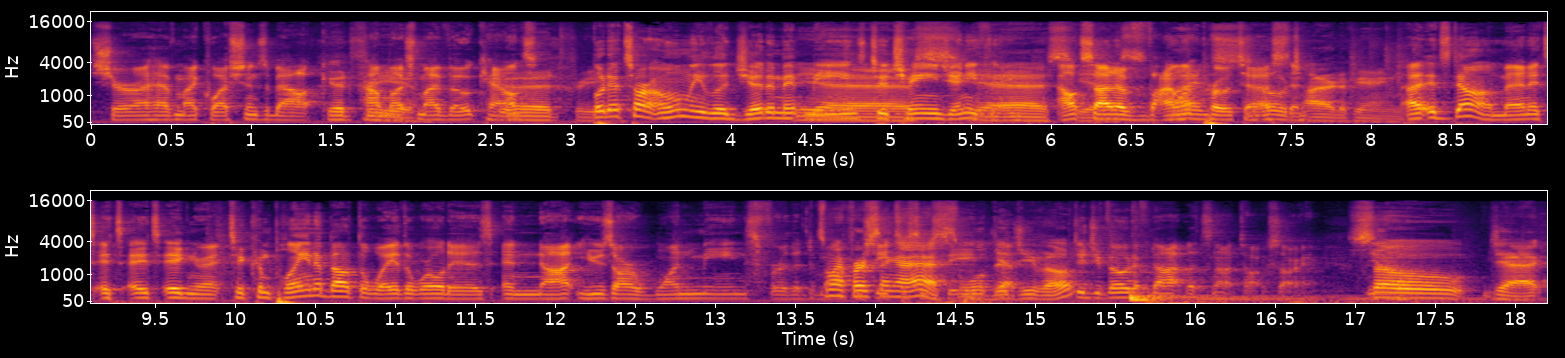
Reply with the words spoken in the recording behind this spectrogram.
sure, I have my questions about Good how you. much my vote counts. Good for you. But it's our only legitimate means to change anything yes, outside yes. of violent I'm protest. So tired of hearing that. uh, it's dumb, man. It's it's it's ignorant to complain about the way the world is and not use our one means for the. That's my first thing I asked. Well, did you vote? Did you vote? If not, let's not talk. Sorry. So, Jack,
